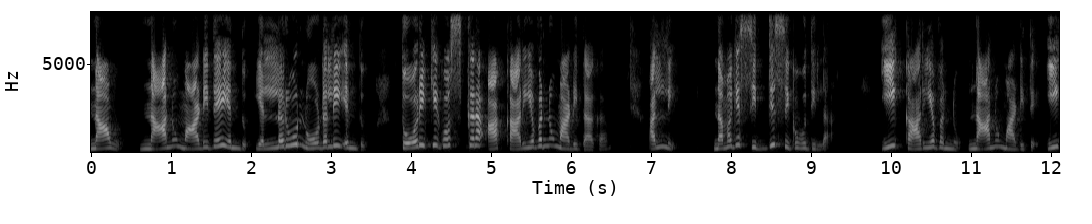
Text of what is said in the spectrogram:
ನಾವು ನಾನು ಮಾಡಿದೆ ಎಂದು ಎಲ್ಲರೂ ನೋಡಲಿ ಎಂದು ತೋರಿಕೆಗೋಸ್ಕರ ಆ ಕಾರ್ಯವನ್ನು ಮಾಡಿದಾಗ ಅಲ್ಲಿ ನಮಗೆ ಸಿದ್ಧಿ ಸಿಗುವುದಿಲ್ಲ. ಈ ಕಾರ್ಯವನ್ನು ನಾನು ಮಾಡಿದೆ. ಈ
